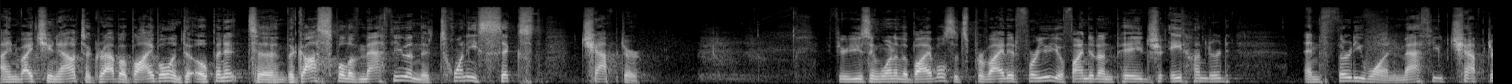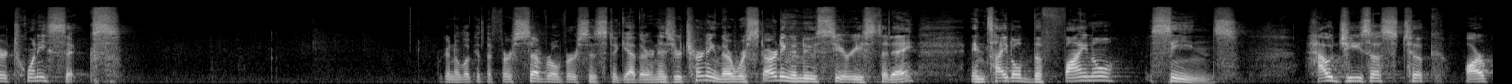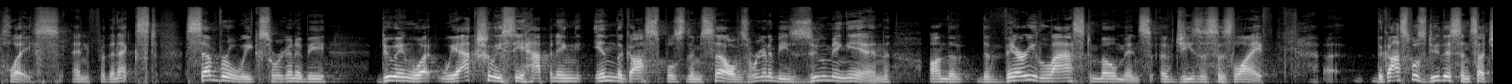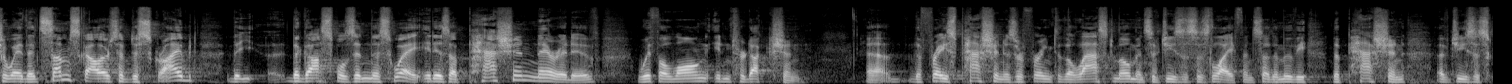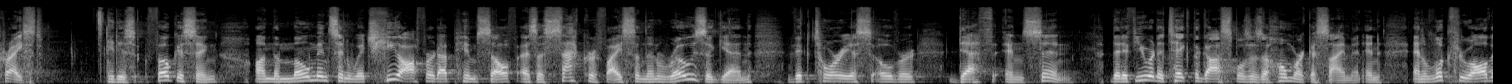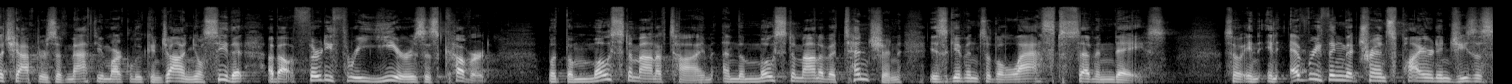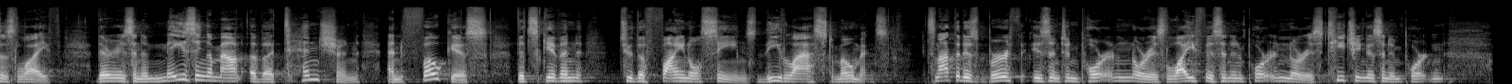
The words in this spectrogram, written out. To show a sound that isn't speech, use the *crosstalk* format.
I invite you now to grab a Bible and to open it to the Gospel of Matthew in the 26th chapter. If you're using one of the Bibles, that's provided for you. You'll find it on page 831, Matthew chapter 26. We're going to look at the first several verses together. And as you're turning there, we're starting a new series today entitled The Final Scenes How Jesus Took Our Place. And for the next several weeks, we're going to be doing what we actually see happening in the Gospels themselves. We're going to be zooming in on the, the very last moments of Jesus' life. Uh, the Gospels do this in such a way that some scholars have described the, the Gospels in this way it is a passion narrative with a long introduction. Uh, the phrase passion is referring to the last moments of Jesus' life, and so the movie, The Passion of Jesus Christ. It is focusing on the moments in which he offered up himself as a sacrifice and then rose again victorious over death and sin. That if you were to take the Gospels as a homework assignment and, and look through all the chapters of Matthew, Mark, Luke, and John, you'll see that about 33 years is covered but the most amount of time and the most amount of attention is given to the last seven days. So, in, in everything that transpired in Jesus' life, there is an amazing amount of attention and focus that's given to the final scenes, the last moments. It's not that his birth isn't important, or his life isn't important, or his teaching isn't important,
